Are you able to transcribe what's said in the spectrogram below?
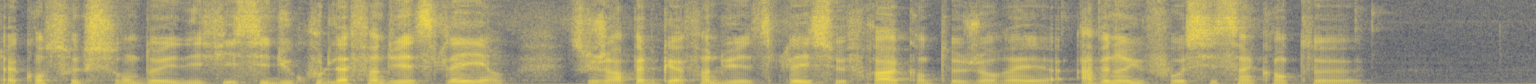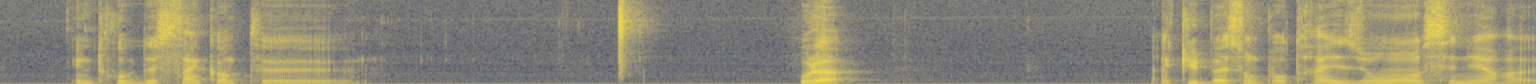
la construction de l'édifice et du coup de la fin du let's play. Hein. parce que je rappelle que la fin du let's play se fera quand j'aurai... Ah ben non, il faut aussi 50... Euh, une troupe de 50... Euh, oula Inculpation pour trahison, Seigneur... Euh,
